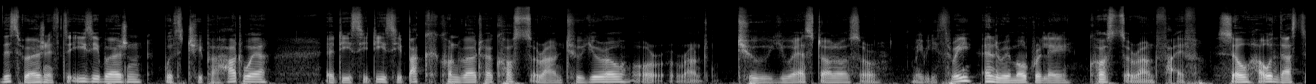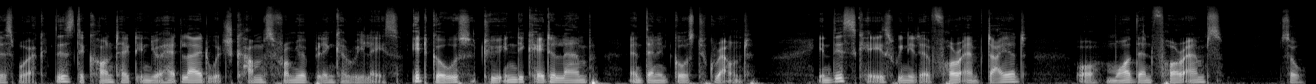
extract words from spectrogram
This version is the easy version with cheaper hardware. A DC-DC buck converter costs around 2 euro or around 2 US dollars or maybe 3 and the remote relay costs around 5. So how does this work? This is the contact in your headlight which comes from your blinker relays. It goes to indicator lamp and then it goes to ground. In this case we need a 4 amp diode or more than 4 amps. So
